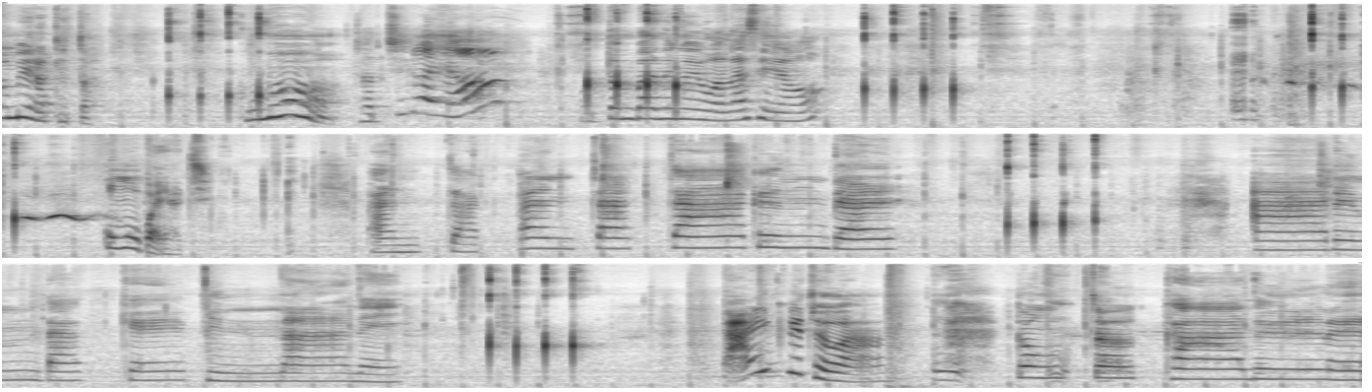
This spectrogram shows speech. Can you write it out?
카메라 켰다. 고모, 저 찍어요? 어떤 반응을 원하세요? 꼬모 봐야지. 반짝 반짝 작은 별 아름답게 빛나네. 아이고 좋아. 동쪽 하늘에서도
